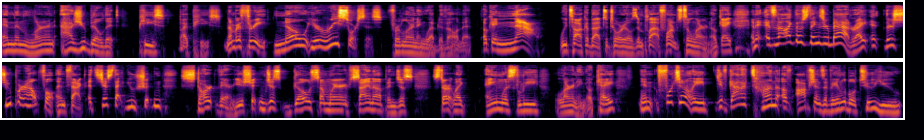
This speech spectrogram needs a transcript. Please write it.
and then learn as you build it piece by piece. Number three, know your resources for learning web development. Okay, now we talk about tutorials and platforms to learn, okay? And it's not like those things are bad, right? they're super helpful, in fact. It's just that you shouldn't start there. You shouldn't just go somewhere, sign up, and just start like aimlessly learning, okay? And fortunately, you've got a ton of options available to you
